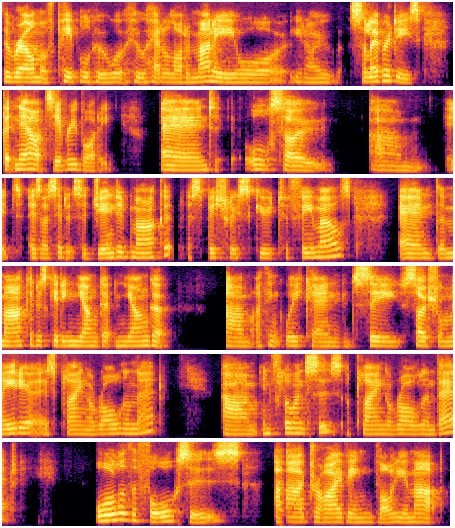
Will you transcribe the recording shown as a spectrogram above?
the realm of people who who had a lot of money or you know celebrities, but now it's everybody. And also, um, it's as I said, it's a gendered market, especially skewed to females, and the market is getting younger and younger. Um, I think we can see social media as playing a role in that um, influences are playing a role in that. All of the forces are driving volume up.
